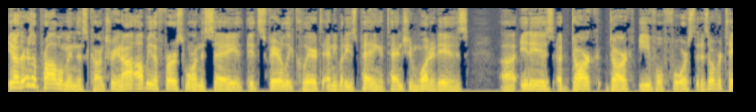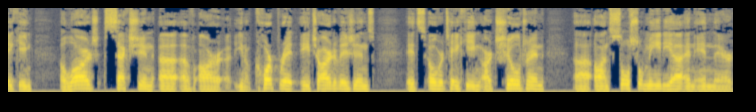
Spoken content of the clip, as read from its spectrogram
you know, there's a problem in this country, and I'll, I'll be the first one to say it's fairly clear to anybody who's paying attention what it is. Uh, it is a dark, dark, evil force that is overtaking a large section uh, of our, you know, corporate HR divisions. It's overtaking our children uh, on social media and in their,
